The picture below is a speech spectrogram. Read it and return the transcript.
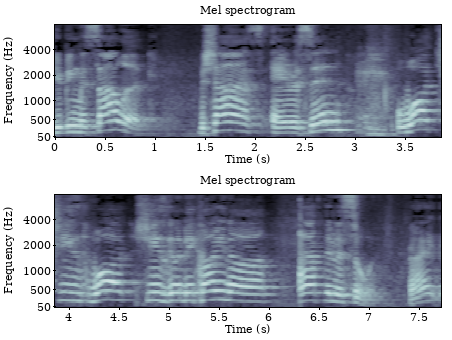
You're being misalik, b'shas erisin, what she's what she's going to be kinda after Nisuin, right?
